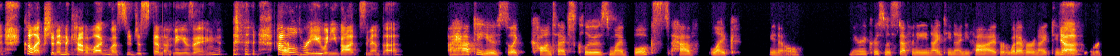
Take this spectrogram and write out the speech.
collection in the catalog must have just been amazing. How Definitely. old were you when you got Samantha? I have to use like context clues. My books have like, you know, Merry Christmas, Stephanie, 1995 or whatever, 1994. Yeah.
